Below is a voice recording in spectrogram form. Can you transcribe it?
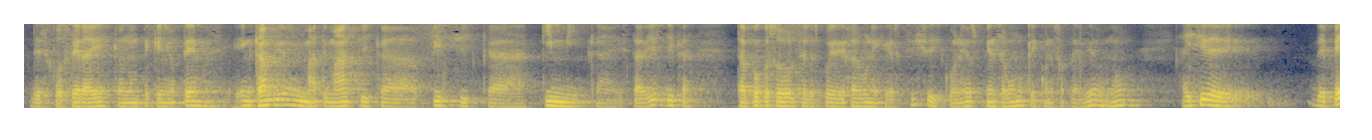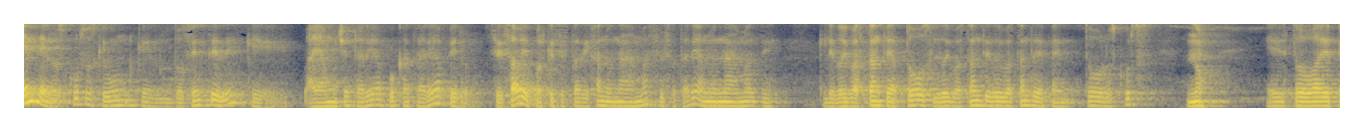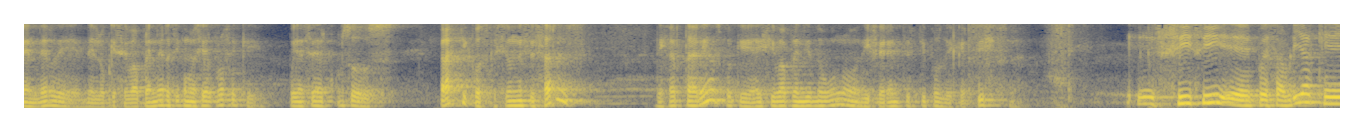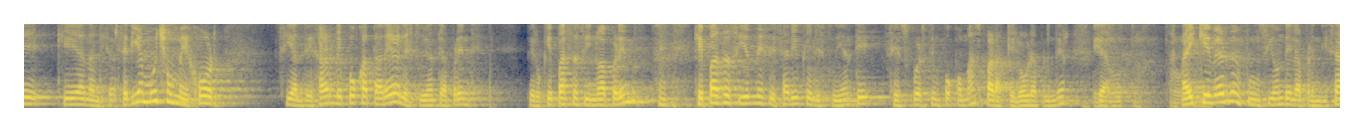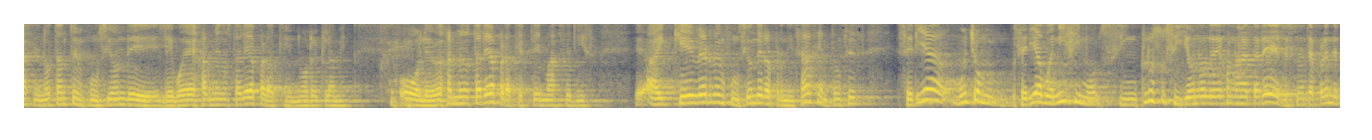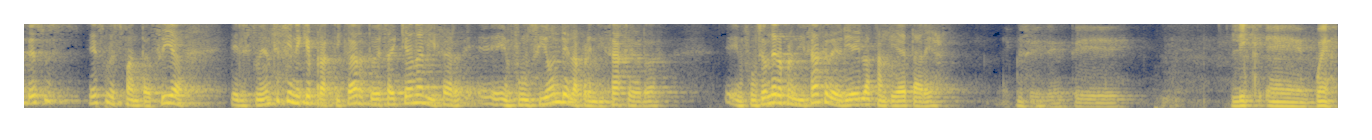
descoser ahí con un pequeño tema. En cambio, en matemática, física, química, estadística, tampoco solo se les puede dejar un ejercicio y con ellos piensa uno que con eso aprendió, ¿no? Ahí sí de, depende de los cursos que, un, que el docente dé, que haya mucha tarea, poca tarea, pero se sabe por qué se está dejando nada más esa tarea, no es nada más de que le doy bastante a todos, le doy bastante, le doy bastante, de todos los cursos. No, esto va a depender de, de, lo que se va a aprender, así como decía el profe, que pueden ser cursos prácticos que son necesarios, dejar tareas, porque ahí sí va aprendiendo uno diferentes tipos de ejercicios. Eh, sí, sí, eh, pues habría que, que analizar. Sería mucho mejor si al dejarle poca tarea el estudiante aprende. Pero ¿qué pasa si no aprende? ¿Qué pasa si es necesario que el estudiante se esfuerce un poco más para que logre aprender? hay que verlo en función del aprendizaje, no tanto en función de le voy a dejar menos tarea para que no reclame o le voy a dejar menos tarea para que esté más feliz. Eh, hay que verlo en función del aprendizaje. Entonces, sería mucho, sería buenísimo, si incluso si yo no le dejo nada de tarea, el estudiante aprende, pero eso es, eso es fantasía el estudiante tiene que practicar, entonces hay que analizar eh, en función del aprendizaje, ¿verdad? En función del aprendizaje debería ir la cantidad de tareas. Excelente. Lick, eh, bueno,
